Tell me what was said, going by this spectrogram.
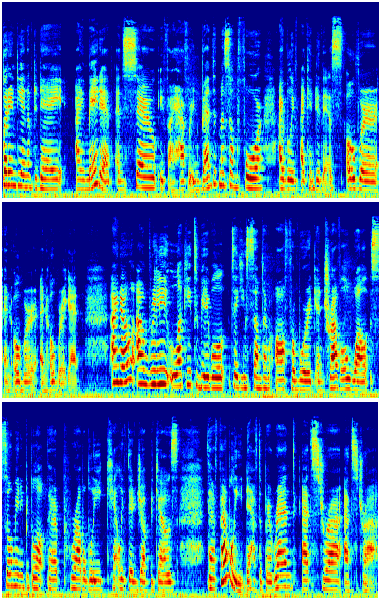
but in the end of the day, I made it. And so, if I have reinvented myself before, I believe I can do this over and over and over again. I know I'm really lucky to be able taking some time off from work and travel while so many people out there probably can't leave their job because their family they have to pay rent, extra, extra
